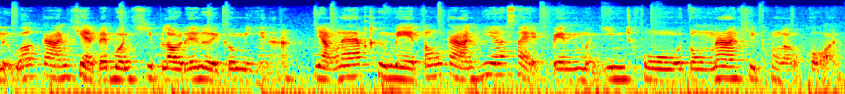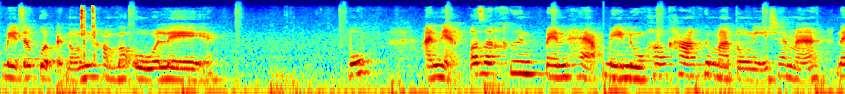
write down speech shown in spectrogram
หรือว่าการเขียนไปบนคลิปเราได้เลยก็มีนะ อย่างแรกคือเมย์ต้องการที่จะใส่เป็นเหมือนอินโทรตรงหน้าคลิปของเราก่อน เมย์จะกดไปตรงที่คำว่าโอเวอร์เลปุ๊บอันเนี้ยก็จะขึ้นเป็นแถบเมนูข้างๆ ขึ้นมาตรงนี้ใช่ไหม ใน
